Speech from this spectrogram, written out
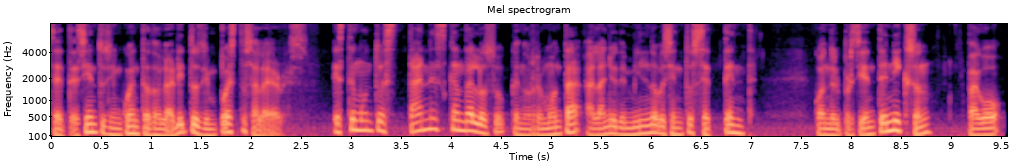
750 dolaritos de impuestos a la IRS. Este monto es tan escandaloso que nos remonta al año de 1970, cuando el presidente Nixon pagó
